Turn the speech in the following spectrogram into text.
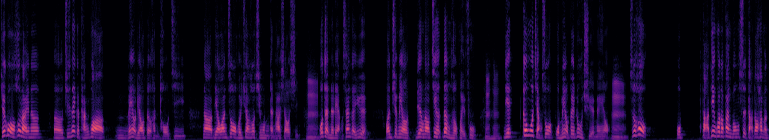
结果后来呢？呃，其实那个谈话没有聊得很投机。那聊完之后回去，他说请我们等他消息。嗯，我等了两三个月，完全没有让到任任何回复。嗯哼，连跟我讲说我没有被录取也没有。嗯，之后我打电话到办公室，打到他们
